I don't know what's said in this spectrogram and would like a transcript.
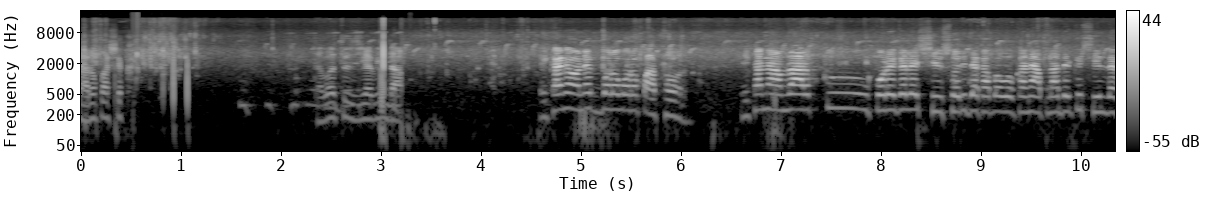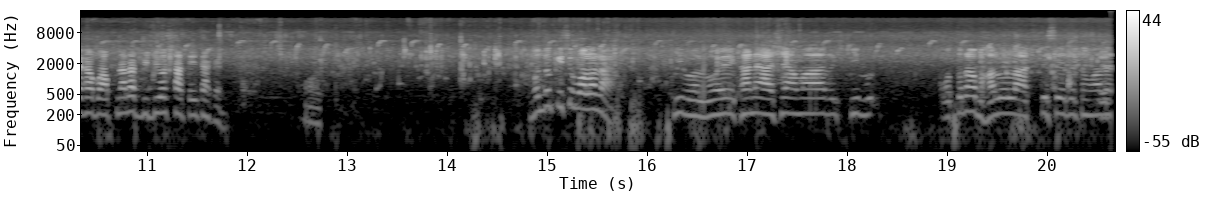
চারপাশে তারপর তুই যাবি এখানে অনেক বড় বড় পাথর। এখানে আমরা আর একটু উপরে গেলে শিলসরি দেখাবো ওখানে আপনাদেরকে শিল দেখাবো আপনারা ভিডিওর সাথেই থাকেন। বন্ধু কিছু বলো না? কি বলব এখানে আসে আমার কি কতটা ভালো লাগতেছে এটা তোমাদের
